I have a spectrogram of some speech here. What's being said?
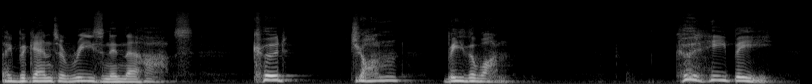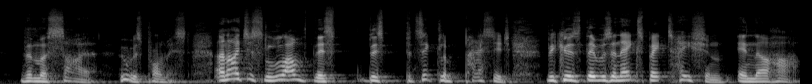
they began to reason in their hearts could John be the one? Could he be the Messiah who was promised? And I just love this, this particular passage because there was an expectation in their heart.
